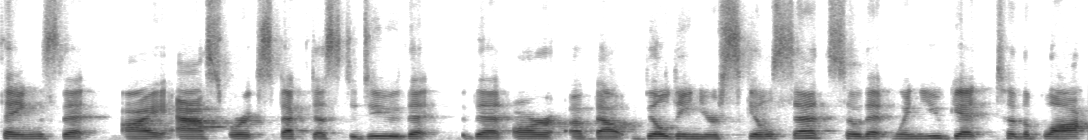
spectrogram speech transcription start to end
things that I ask or expect us to do that that are about building your skill set so that when you get to the block,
